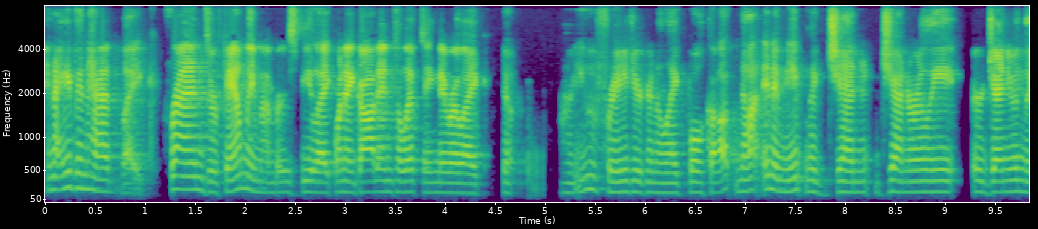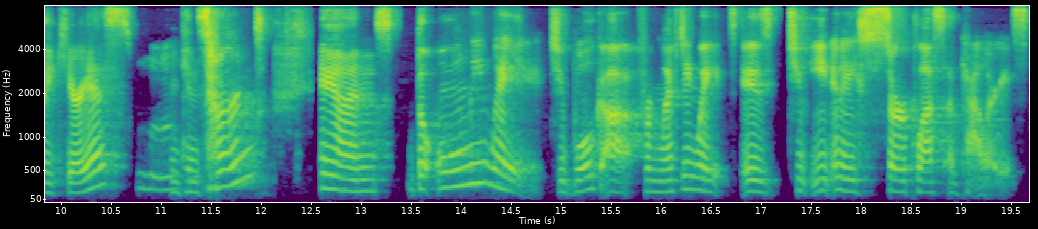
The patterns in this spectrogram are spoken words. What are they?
And I even had like friends or family members be like, when I got into lifting, they were like, "Aren't you afraid you're gonna like bulk up?" Not in a mean, like gen generally or genuinely curious Mhm. and concerned. And the only way to bulk up from lifting weights is to eat in a surplus of calories.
